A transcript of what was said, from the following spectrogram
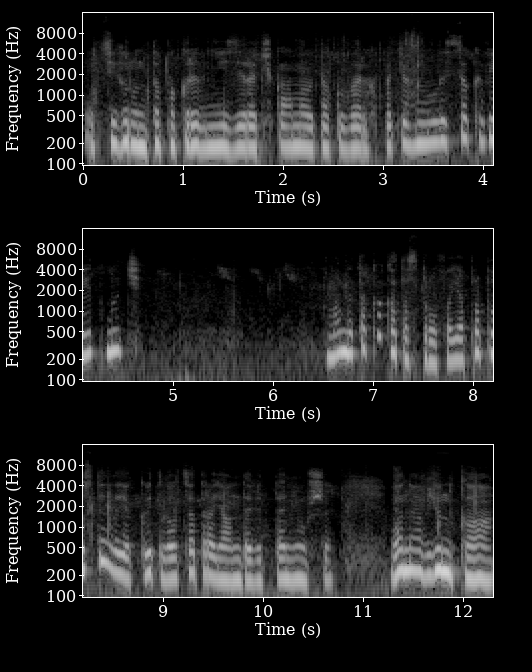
Оці ґрунтопокривні зірочками отак вверх потягнулися, квітнуть. У мене така катастрофа. Я пропустила, як квітла оця троянда від Танюші. Вона в'юнка.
